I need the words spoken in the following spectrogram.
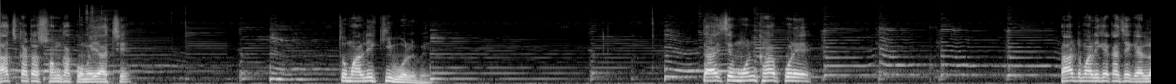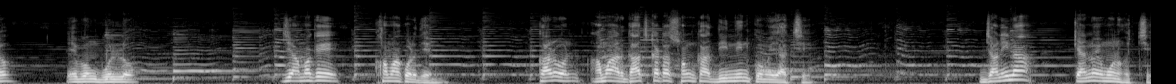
গাছ কাটার সংখ্যা কমে যাচ্ছে। তো মালিক কি বলবে? তাই সে মন খারাপ করে কাঠ মালিকের কাছে গেল এবং বলল যে আমাকে ক্ষমা করে দেন, কারণ আমার গাছ কাটার সংখ্যা দিন দিন কমে যাচ্ছে। জানি না কেন এমন হচ্ছে।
